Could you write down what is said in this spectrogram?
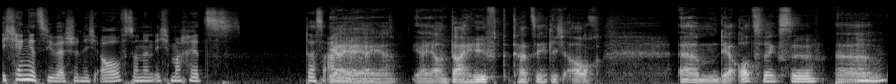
Ich hänge jetzt die Wäsche nicht auf, sondern ich mache jetzt das andere. Ja, ja, ja, ja. Ja, ja. Und da hilft tatsächlich auch ähm, der Ortswechsel. Äh, mhm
